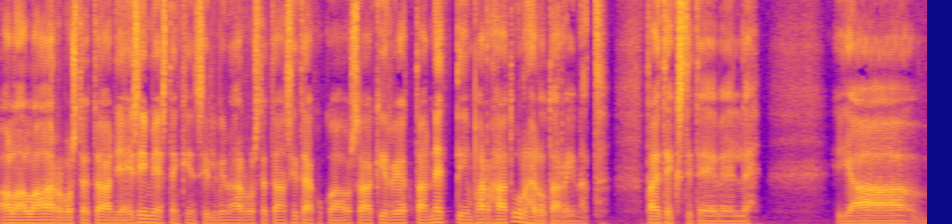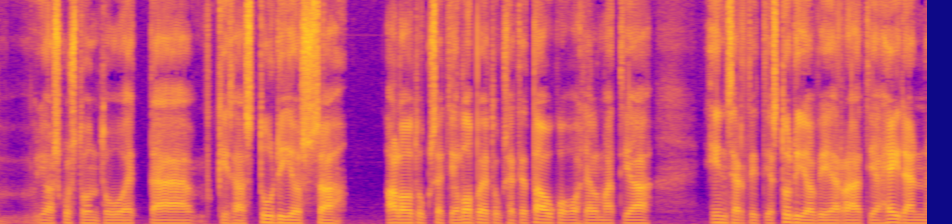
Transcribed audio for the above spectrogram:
alalla arvostetaan ja esimiestenkin silvin arvostetaan sitä, kuka osaa kirjoittaa nettiin parhaat urheilutarinat tai tekstiteveelle. Ja joskus tuntuu, että kisastudiossa aloitukset ja lopetukset ja tauko-ohjelmat ja insertit ja studiovieraat ja heidän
